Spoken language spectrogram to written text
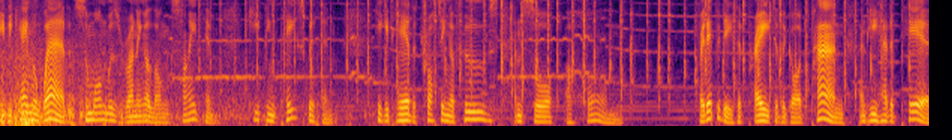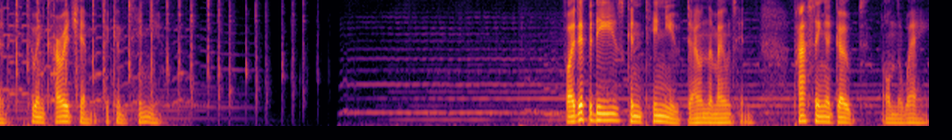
He became aware that someone was running alongside him, keeping pace with him. He could hear the trotting of hooves and saw a horn. Pheidippides had prayed to the god Pan, and he had appeared to encourage him to continue. Pheidippides continued down the mountain, passing a goat on the way.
